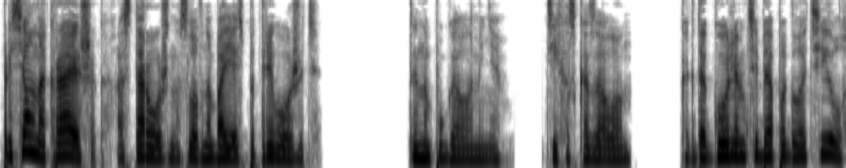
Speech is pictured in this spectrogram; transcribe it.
Присел на краешек, осторожно, словно боясь потревожить. «Ты напугала меня», — тихо сказал он. «Когда голем тебя поглотил,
